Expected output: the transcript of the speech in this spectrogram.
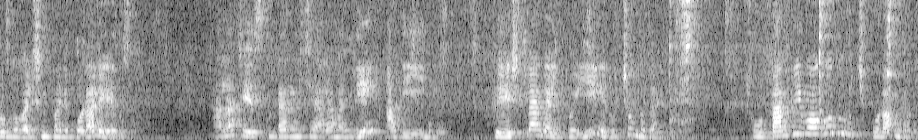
రుబ్బవలసిన పని కూడా లేదు. అలా చేసుకుంటారండి చాలామంది. అది పేస్ట్ లాగా అయిపోయి రుచి ఉండదండి. చూడటానికి బాగోదు రుచి కూడా ఉండదు.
